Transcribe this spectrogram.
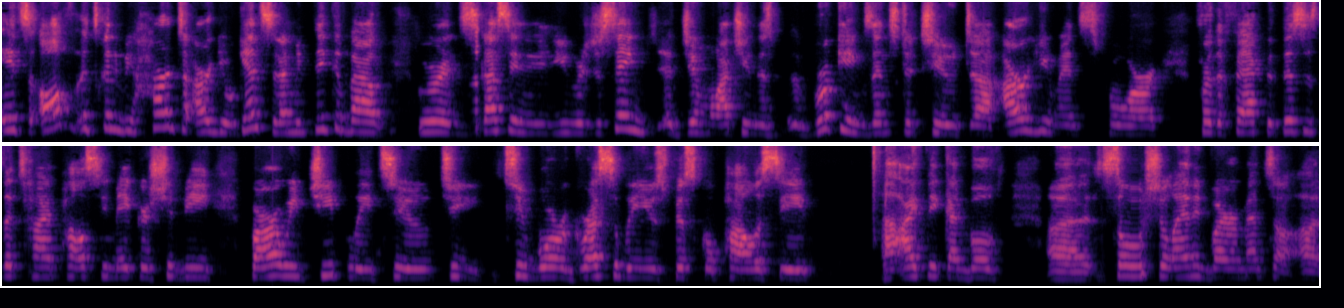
It's all it's going to be hard to argue against it. I mean, think about we were discussing. You were just saying, uh, Jim, watching this Brookings Institute uh, arguments for for the fact that this is the time policymakers should be borrowing cheaply to to to more aggressively use fiscal policy I think on both uh, social and environmental uh,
